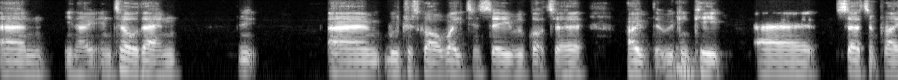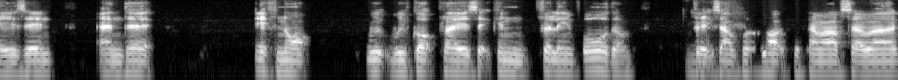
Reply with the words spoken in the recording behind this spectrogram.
and you know, until then, um, we've just got to wait and see. We've got to hope that we can keep uh, certain players in, and uh, if not, we, we've got players that can fill in for them. For Yeah. example, like the Kamal, so uh,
